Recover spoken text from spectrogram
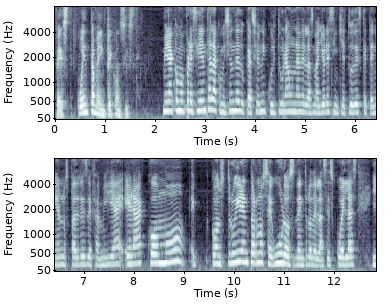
Fest. Cuéntame en qué consiste. Mira, como presidenta de la Comisión de Educación y Cultura, una de las mayores inquietudes que tenían los padres de familia era cómo eh, construir entornos seguros dentro de las escuelas y,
